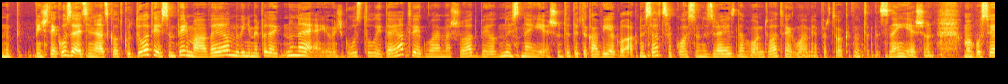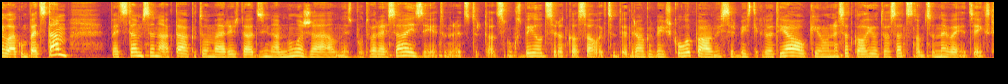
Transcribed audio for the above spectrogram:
nu, viņš tiek uzaicināts kaut kur doties, un pirmā vēlme viņam ir pateikt, nu nē, jo viņš gūst tūlītēji atvieglojumu ar šo atbildi, nu es neiešu, un tad ir tā kā vieglāk, nu es atsakos un uzreiz dabūnu to atvieglojumu ja, par to, ka, nu tad es neiešu, un man būs vieglāk, un pēc tam Pēc tam sanāk tā, ka tomēr ir tāda, zinām, nožēla, un es būtu varējis aiziet, un redz, tur tādas smukas bildes ir atkal salikts, un tie draugi ir bijuši kopā, un viss ir bijis tik ļoti jauki, un es atkal jūtos atstumts un nevajadzīgs.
